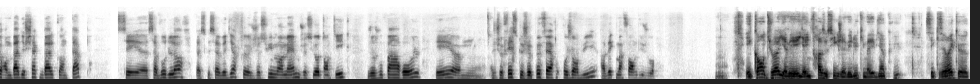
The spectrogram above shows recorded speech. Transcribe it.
en bas de chaque balle qu'on tape, euh, ça vaut de l'or parce que ça veut dire que je suis moi-même, je suis authentique, je ne joue pas un rôle et euh, je fais ce que je peux faire aujourd'hui avec ma forme du jour. Et quand, tu vois, il y avait, il y a une phrase aussi que j'avais lue qui m'avait bien plu, c'est que c'est vrai que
